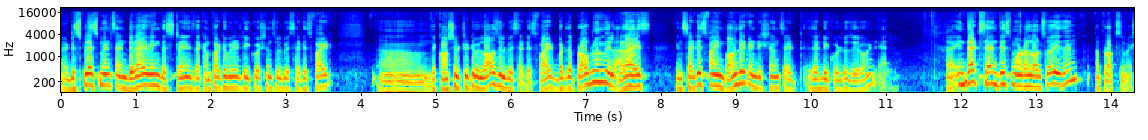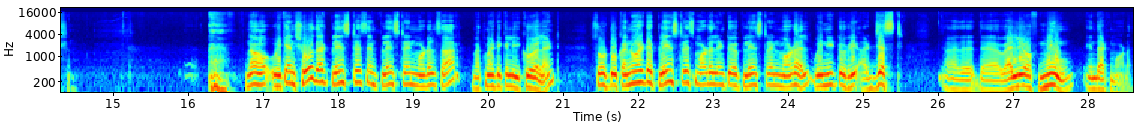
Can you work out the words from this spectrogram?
uh, displacements and deriving the strains the compatibility equations will be satisfied, um, the constitutive laws will be satisfied, but the problem will arise in satisfying boundary conditions at z equal to 0 and L. Uh, in that sense this model also is an approximation. now we can show that plane stress and plane strain models are mathematically equivalent. So to convert a plane stress model into a plane strain model we need to readjust uh, the, the value of nu in that model.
